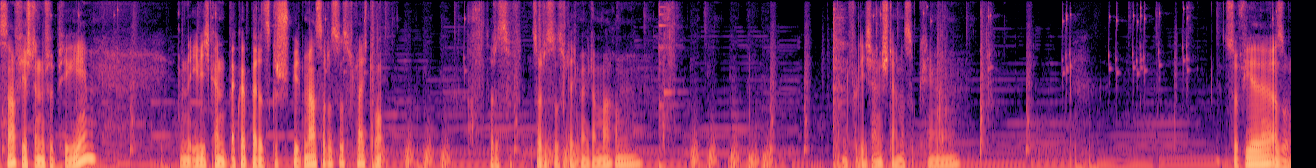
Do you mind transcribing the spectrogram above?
Besser, vier Stände für Piggy. Wenn du ewig keine Backward Battles gespielt mehr hast, solltest du es vielleicht... Oh. Solltest du, solltest vielleicht mal wieder machen. Dann verliere ich einen Stern, ist okay. Zu viel, also...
